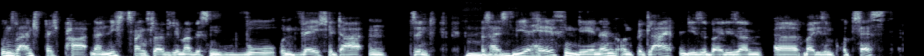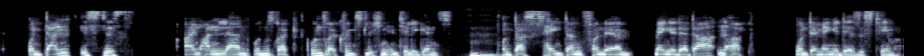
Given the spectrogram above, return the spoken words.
unsere Ansprechpartner nicht zwangsläufig immer wissen, wo und welche Daten sind. Mhm. Das heißt, wir helfen denen und begleiten diese bei diesem, äh, bei diesem Prozess. Und dann ist es ein Anlernen unserer, unserer künstlichen Intelligenz. Mhm. Und das hängt dann von der Menge der Daten ab, und der Menge der Systeme.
